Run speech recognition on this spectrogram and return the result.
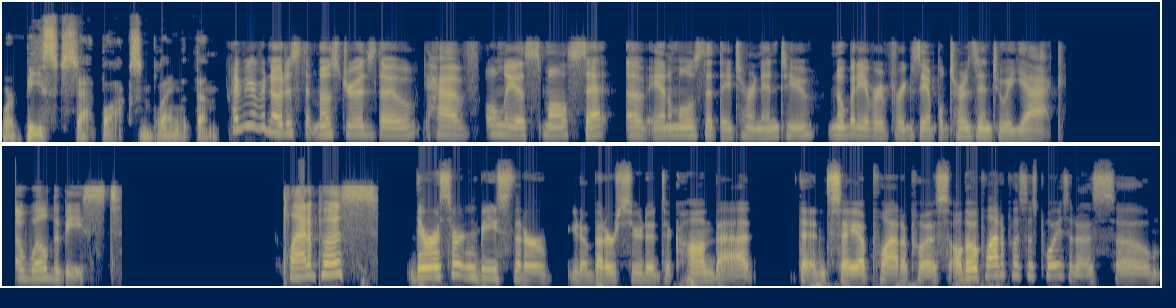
or beast stat blocks and playing with them. Have you ever noticed that most druids, though, have only a small set of animals that they turn into? Nobody ever, for example, turns into a yak, a wildebeest, platypus. There are certain beasts that are, you know, better suited to combat than say a platypus. Although a platypus is poisonous, so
